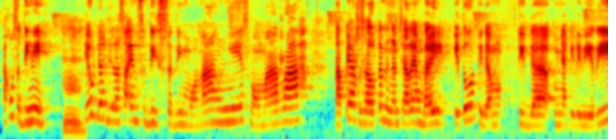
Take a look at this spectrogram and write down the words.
aku sedih nih Hmm. ya udah dirasain sedih sedih mau nangis mau marah tapi harus disalurkan dengan cara yang baik itu tidak tidak menyakiti diri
